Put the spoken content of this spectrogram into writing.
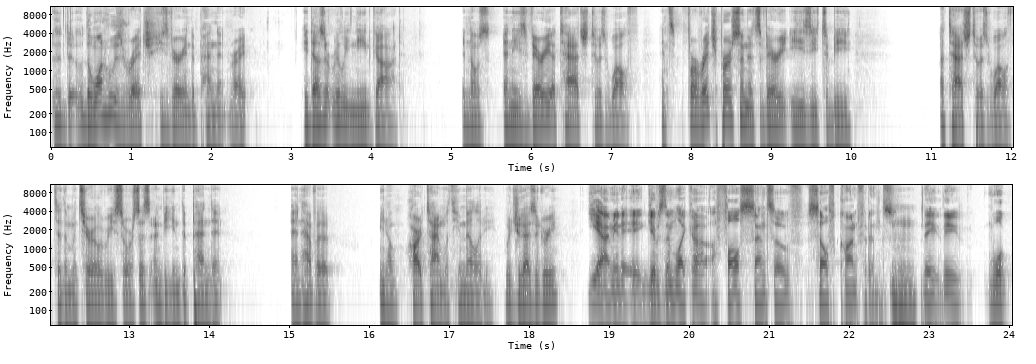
the, the one who is rich, he's very independent, right? He doesn't really need God in those, and he's very attached to his wealth. It's for a rich person, it's very easy to be attached to his wealth, to the material resources, and be independent and have a, you know, hard time with humility. Would you guys agree? Yeah, I mean, it, gives them like a, a false sense of self confidence. Mm-hmm. They they well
